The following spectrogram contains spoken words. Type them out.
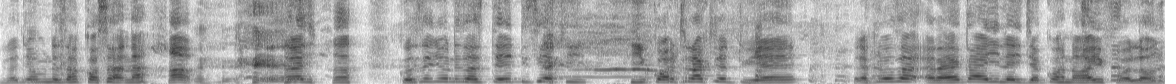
unajua mnaweza kosana hapo stedi si ati yuko attracted to yeye lakini raeka ile ijakuwa na wife for long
